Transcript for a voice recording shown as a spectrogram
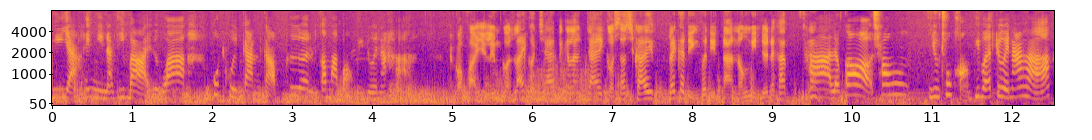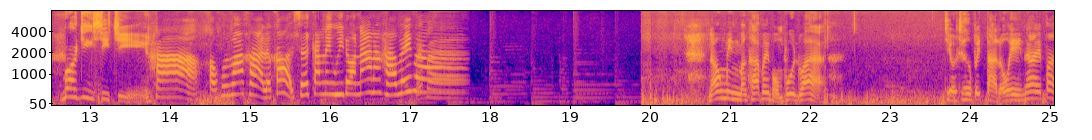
ที่อยากให้มีนอธิบายหรือว่าพูดคุยกันกับเพื่อนก็มาบอกมีด้วยนะคะแล้วก็ฝากอย่าลืมกดไลค์กดแชร์เป็นกำลังใจกด subscribe และกระดิ่งเพื่อติดตามน้องมินด้วยนะครับค่ะแล้วก็ช่อง YouTube ของพี่เบิร์ดด้วยนะคะ b o r g CG ค่ะ ขอบคุณมากค่ะ แล้วก็เจอกันในวิดีโอหน้านะคะ บ๊ายบาย น้องมินบังคับให้ผมพูดว่า เดี๋ยวเธอไปตัดเอาเองได้ป่ะ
